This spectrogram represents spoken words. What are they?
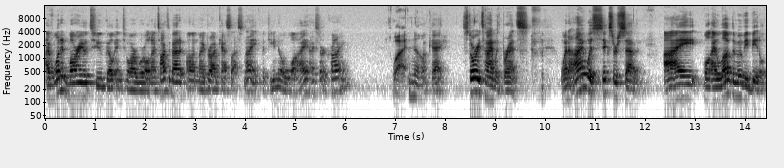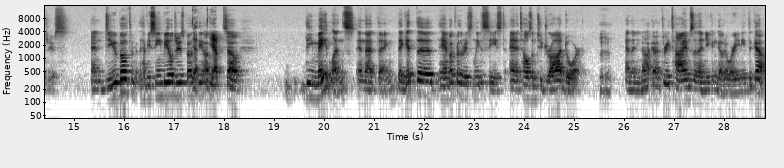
I've wanted Mario to go into our world. I talked about it on my broadcast last night, but do you know why I started crying? Why? No. Okay. Story time with Brents. when I was six or seven, I well, I loved the movie Beetlejuice. And do you both have you seen Beetlejuice? Both Yeah. of you. Okay. Yep. So the Maitlands in that thing, they get the handbook for the recently deceased, and it tells them to draw a door. Mhm. And then you knock on it three times, and then you can go to where you need to go.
